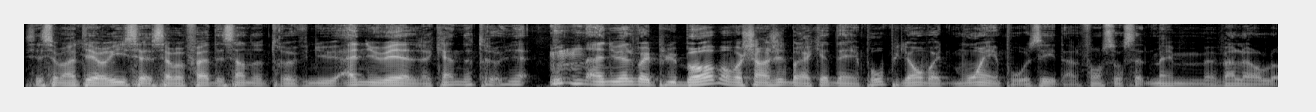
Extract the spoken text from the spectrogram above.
C'est ça, en théorie, ça, ça va faire descendre notre revenu annuel. Quand notre revenu annuel va être plus bas, ben, on va changer de braquette d'impôt, puis là, on va être moins imposé, dans le fond, sur cette même valeur-là.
